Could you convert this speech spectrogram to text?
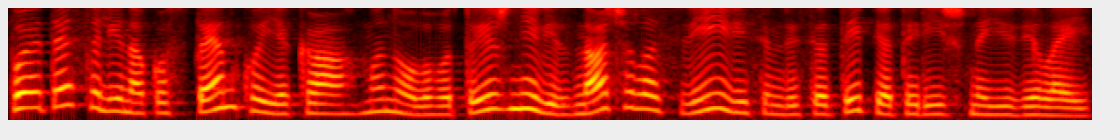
Поетеса Ліна Костенко, яка минулого тижня відзначила свій 85-річний ювілей.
